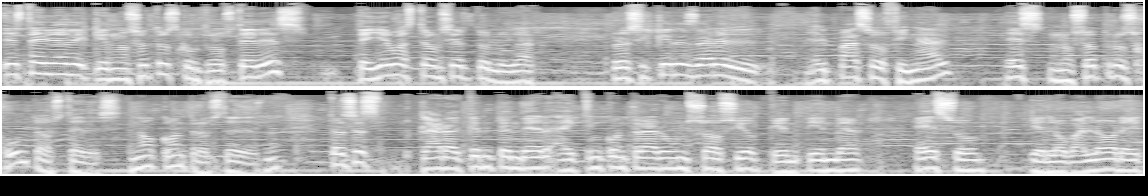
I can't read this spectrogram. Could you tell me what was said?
esta idea de que nosotros contra ustedes te lleva hasta un cierto lugar. Pero si quieres dar el, paso final, es nosotros junto a ustedes, no contra ustedes, ¿no? Entonces, claro, hay que entender, hay que encontrar un socio que entienda eso, que lo valore,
